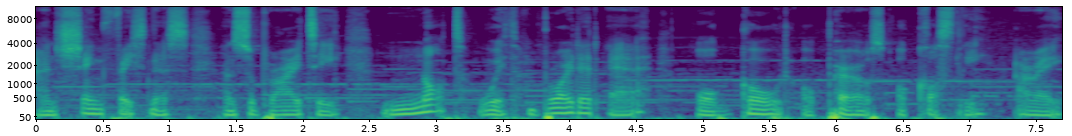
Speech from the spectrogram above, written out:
and shamefacedness and sobriety not with broidered hair or gold or pearls or costly array.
